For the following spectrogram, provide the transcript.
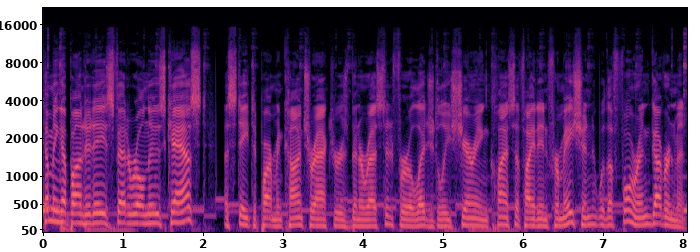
Coming up on today's federal newscast, a State Department contractor has been arrested for allegedly sharing classified information with a foreign government.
